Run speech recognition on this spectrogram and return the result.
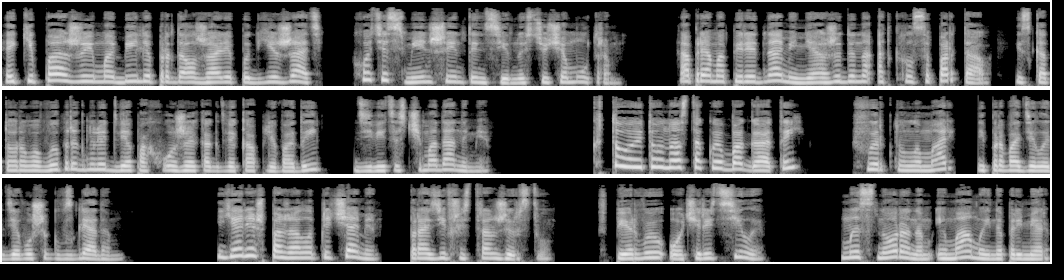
Экипажи и мобили продолжали подъезжать, хоть и с меньшей интенсивностью, чем утром. А прямо перед нами неожиданно открылся портал, из которого выпрыгнули две похожие, как две капли воды, девицы с чемоданами. «Кто это у нас такой богатый?» фыркнула Марь и проводила девушек взглядом. Я лишь пожала плечами, поразившись транжирству. В первую очередь силы. Мы с Нораном и мамой, например,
